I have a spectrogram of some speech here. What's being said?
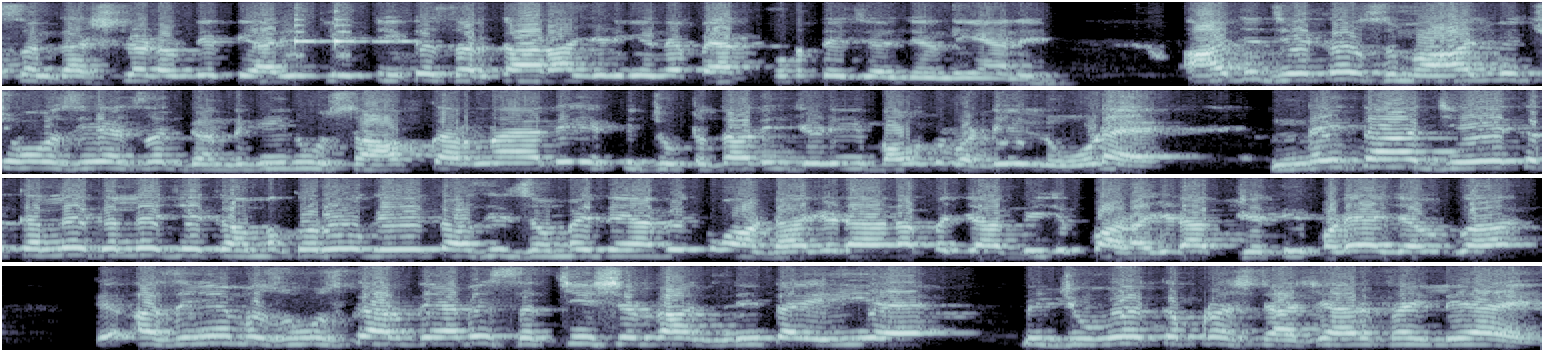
ਸੰਘਰਸ਼ ਲੜਨ ਦੀ ਤਿਆਰੀ ਕੀਤੀ ਤੇ ਸਰਕਾਰਾਂ ਜਿਹੜੀਆਂ ਨੇ ਬੈਕਫੁੱਟ ਤੇ ਚਲ ਜਾਂਦੀਆਂ ਨੇ। ਅੱਜ ਜੇਕਰ ਸਮਾਜ ਵਿੱਚੋਂ ਅਸੀਂ ਇਸ ਗੰਦਗੀ ਨੂੰ ਸਾਫ਼ ਕਰਨਾ ਹੈ ਤੇ ਇੱਕ ਜੁਟਤਾ ਦੀ ਜਿਹੜੀ ਬਹੁਤ ਵੱਡੀ ਲੋੜ ਹੈ, ਨਹੀਂ ਤਾਂ ਜੇ ਇੱਕ ਕੱਲੇ ਕੱਲੇ ਜੇ ਕੰਮ ਕਰੋਗੇ ਤਾਂ ਅਸੀਂ ਸਮਝਦੇ ਹਾਂ ਵੀ ਤੁਹਾਡਾ ਜਿਹੜਾ ਨਾ ਪੰਜਾਬੀ ਚ ਪਹਾੜਾ ਜਿਹੜਾ ਛੇਤੀ ਪੜਿਆ ਜਾਊਗਾ ਤੇ ਅਸੀਂ ਇਹ ਮਹਿਸੂਸ ਕਰਦੇ ਹਾਂ ਵੀ ਸੱਚੀ ਸ਼ਰਧਾਂਜਲੀ ਤਾਂ ਇਹੀ ਹੈ ਵੀ ਜੋ ਇੱਕ ਭ੍ਰਿਸ਼ਟਾਚਾਰ ਫੈਲਿਆ ਹੈ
